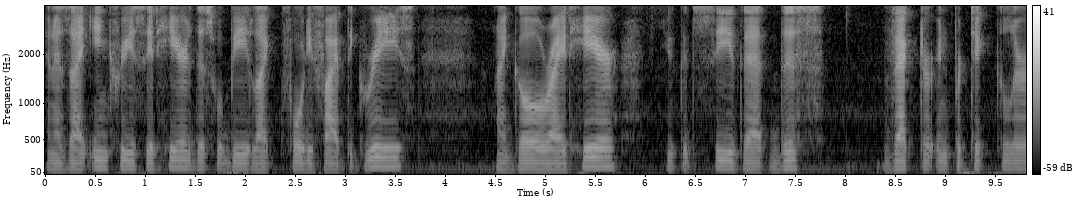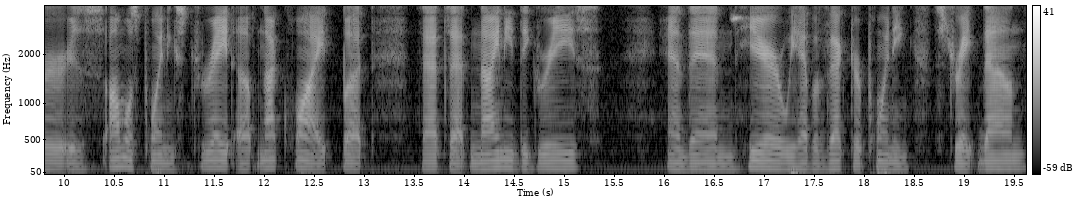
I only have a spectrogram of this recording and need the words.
and as I increase it here this will be like 45 degrees I go right here you could see that this vector in particular is almost pointing straight up not quite but that's at 90 degrees and then here we have a vector pointing straight down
